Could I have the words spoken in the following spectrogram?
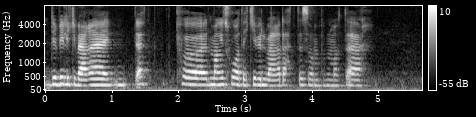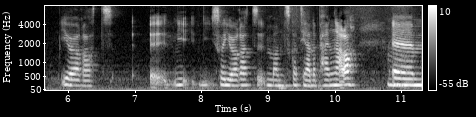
det vil ikke være det, på, Mange tror at det ikke vil være dette som på en måte gjør at eh, skal gjøre at man skal tjene penger, da. Um,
